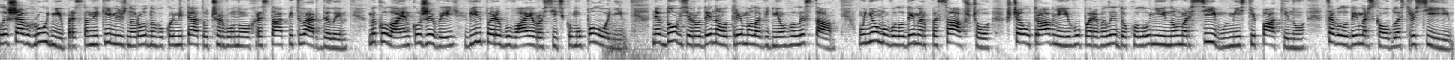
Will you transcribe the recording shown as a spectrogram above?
Лише в грудні представники міжнародного комітету Червоного Хреста підтвердили, Миколаєнко живий, він перебуває в російському полоні. Невдовзі родина отримала від нього листа. У ньому Володимир писав, що ще у травні його перевели до колонії номер 7 у місті Пакіно. Це Володимирська область Росії.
